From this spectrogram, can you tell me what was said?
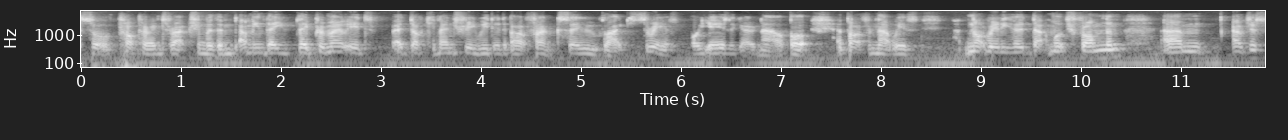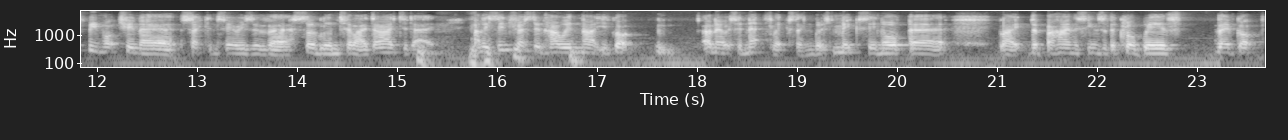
sort of proper interaction with them. I mean, they, they promoted a documentary we did about Frank Soo like three or four years ago now, but apart from that, we've not really heard that much from them. Um, I've just been watching a second series of uh, Sunderland Till I Die today, and it's interesting how in that you've got I know it's a Netflix thing, but it's mixing up uh, like the behind the scenes of the club with they've got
